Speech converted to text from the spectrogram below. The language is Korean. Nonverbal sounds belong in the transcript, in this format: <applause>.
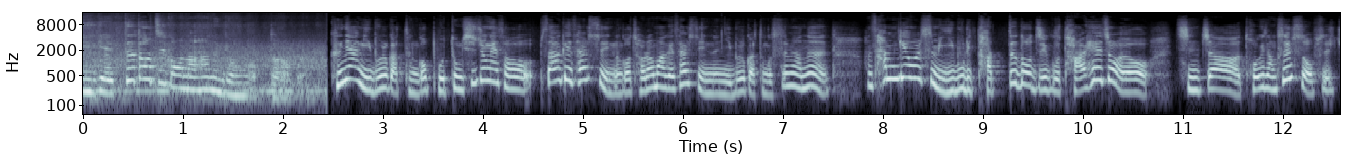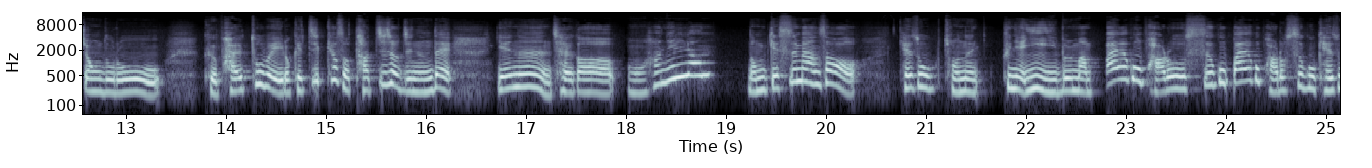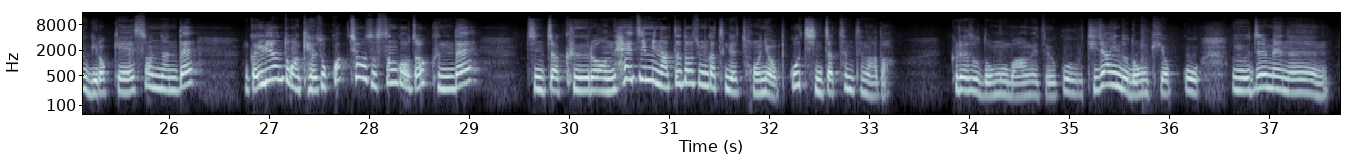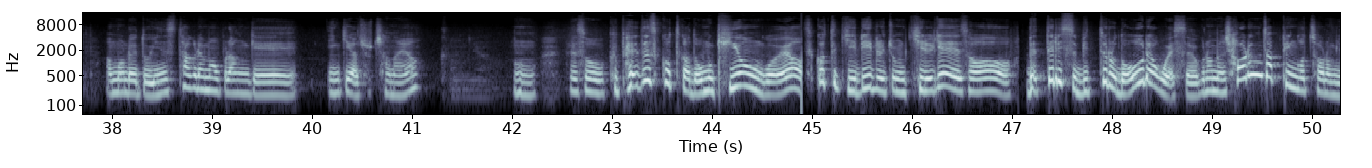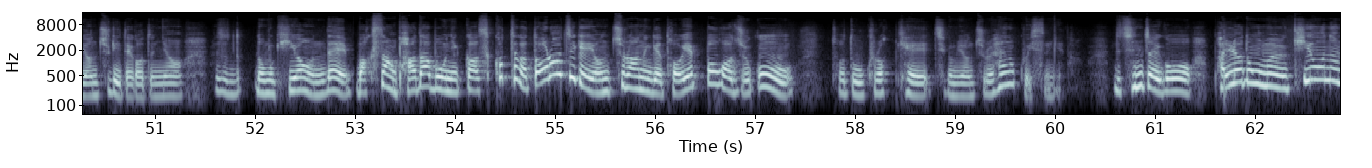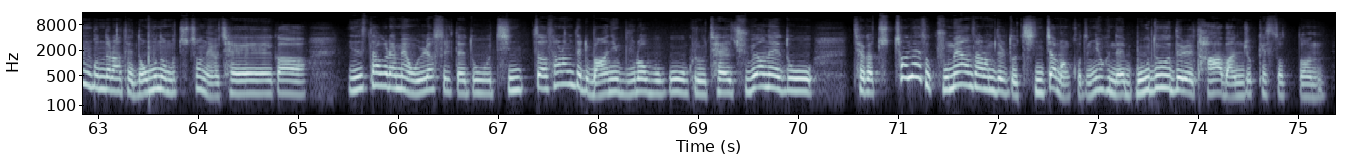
이게 뜯어지거나 하는 경우가 없더라고요. 그냥 이불 같은 거 보통 시중에서 싸게 살 수 있는 거 저렴하게 살 수 있는 이불 같은 거 쓰면은 한 3개월 쓰면 이불이 다 뜯어지고 다 해져요. 진짜 더 이상 쓸 수 없을 정도로 그 발톱에 이렇게 찍혀서 다 찢어지는데 얘는 제가 어, 한 1년 넘게 쓰면서 계속 저는 그냥 이 이불만 빨고 바로 쓰고 빨고 바로 쓰고 계속 이렇게 했었는데 그러니까 1년 동안 계속 꽉 채워서 쓴 거죠. 근데 진짜 그런 해짐이나 뜯어짐 같은 게 전혀 없고 진짜 튼튼하다. 그래서 너무 마음에 들고 디자인도 너무 귀엽고 요즘에는 아무래도 인스타그래머블한 게 인기가 좋잖아요. 어, 그래서 그 bed 스커트가 너무 귀여운 거예요. 스커트 길이를 좀 길게 해서 매트리스 밑으로 넣으려고 했어요. 그러면 셔링 잡힌 것처럼 연출이 되거든요. 그래서 너- 너무 귀여운데 막상 받아보니까 스커트가 떨어지게 연출하는 게 더 예뻐가지고 저도 그렇게 지금 연출을 해놓고 있습니다. 근데 진짜 이거 반려동물 키우는 분들한테 너무너무 추천해요. 제가 인스타그램에 올렸을 때도 진짜 사람들이 많이 물어보고 그리고 제 주변에도 제가 추천해서 구매한 사람들도 진짜 많거든요. 근데 모두들 다 만족했었던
